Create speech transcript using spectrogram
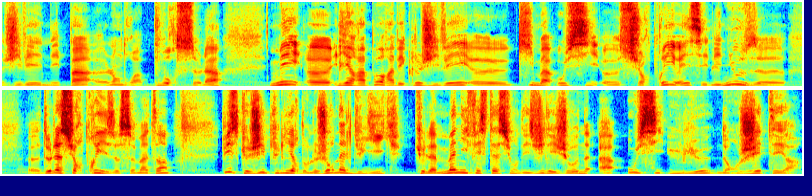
JV n'est pas l'endroit pour cela. Mais il y a un rapport avec le JV qui m'a aussi surpris. Vous voyez, c'est les news de la surprise ce matin. Puisque j'ai pu lire dans le journal du geek que la manifestation des Gilets jaunes a aussi eu lieu dans GTA.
